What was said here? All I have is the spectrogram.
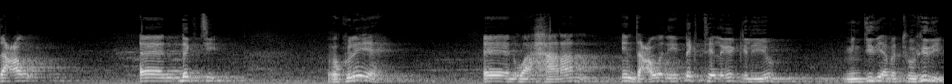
dacaw dhegti. Wuxuu ku leeyahay waa xaaraan in dacwadii dhegta laga geliyo mindidii ama tooridii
